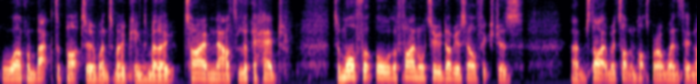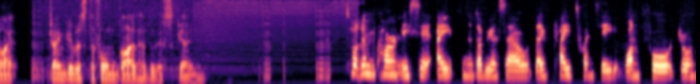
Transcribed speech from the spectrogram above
Welcome back to part two of Went to Mow Kingsmeadow. Time now to look ahead to more football. The final two WSL fixtures, um, starting with Tottenham Hotspur on Wednesday night. Jane, give us the form guide ahead of this game. Tottenham currently sit eighth in the WSL. They've played 20, won four, drawn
